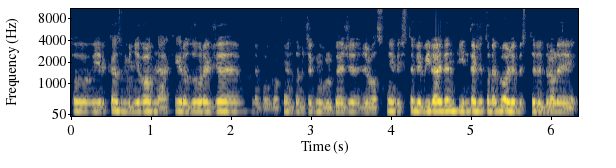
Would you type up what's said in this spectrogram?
to Jirka zmiňoval v nějakých rozhovorech, že, nebo doufám to řeknu blbě, že, že vlastně, když jste vybírali ten tým, takže to nebylo, že byste vybrali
